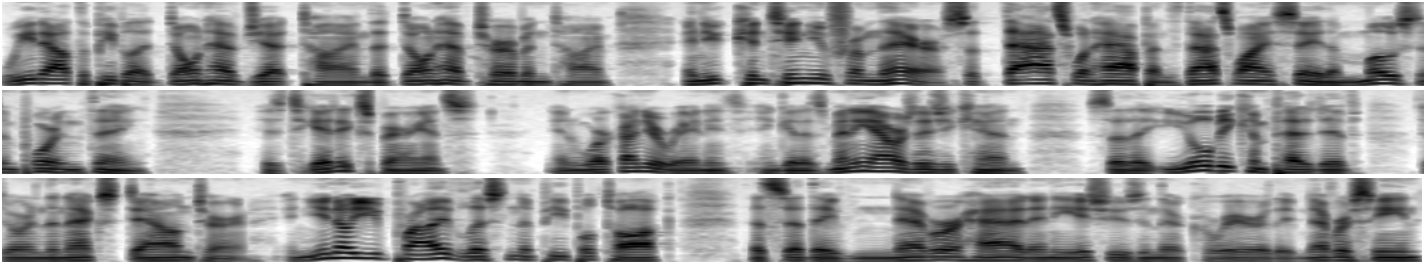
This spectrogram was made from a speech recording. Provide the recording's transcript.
Weed out the people that don't have jet time, that don't have turbine time, and you continue from there. So that's what happens. That's why I say the most important thing is to get experience and work on your ratings and get as many hours as you can so that you'll be competitive during the next downturn. And you know, you probably have listened to people talk that said they've never had any issues in their career, they've never seen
